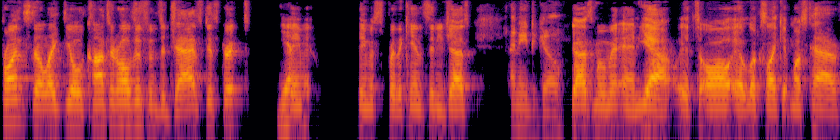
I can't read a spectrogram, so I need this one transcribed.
fronts. They're like the old concert halls. This was the Jazz District, Yep. famous, famous for the Kansas City Jazz I need to go. jazz movement. And yeah, it's all. It looks like it must have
